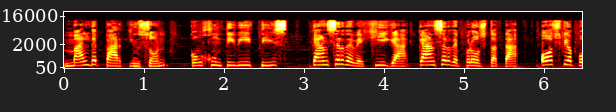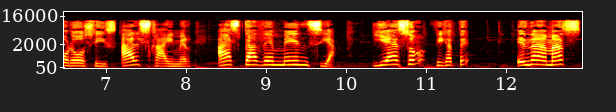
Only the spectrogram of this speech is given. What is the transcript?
mal de Parkinson, conjuntivitis, cáncer de vejiga, cáncer de próstata, osteoporosis, Alzheimer, hasta demencia. Y eso, fíjate, es nada más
